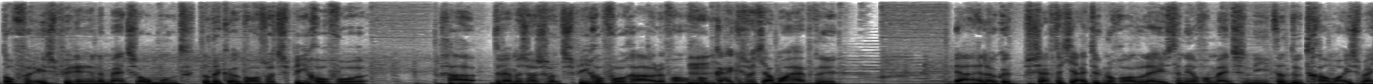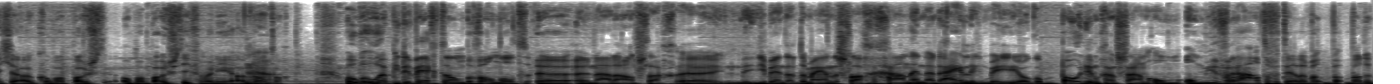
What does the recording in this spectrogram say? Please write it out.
toffe, inspirerende mensen ontmoet. Dat ik ook wel een soort spiegel voor... Ga, we hebben zo'n soort spiegel voor gehouden. Van, mm. van kijk eens wat je allemaal hebt nu. Ja, en ook het besef dat jij natuurlijk nog wel leeft en heel veel mensen niet. Dat doet gewoon wel iets met je ook op een, posit- op een positieve manier ook Ja. wel toch. Hoe, hoe heb je de weg dan bewandeld eh, eh, na de aanslag? Eh, je bent ermee aan de slag gegaan en uiteindelijk ben je ook op een podium gaan staan om, om je verhaal te vertellen. Wat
